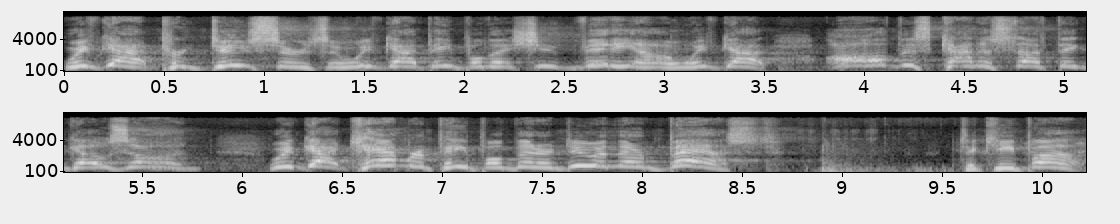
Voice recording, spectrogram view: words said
We've got producers and we've got people that shoot video and we've got all this kind of stuff that goes on. We've got camera people that are doing their best to keep up.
